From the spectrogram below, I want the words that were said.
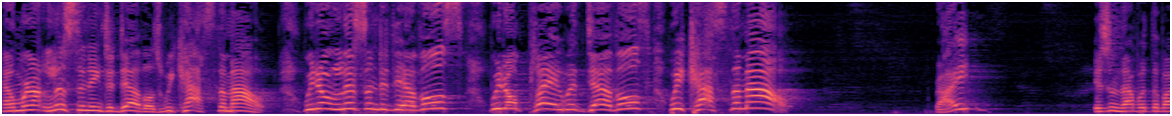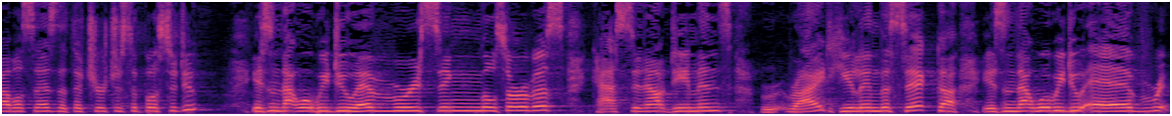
And we're not listening to devils, we cast them out. We don't listen to devils, we don't play with devils, we cast them out. Right? Isn't that what the Bible says that the church is supposed to do? Isn't that what we do every single service? Casting out demons, right? Healing the sick. Uh, isn't that what we do every?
